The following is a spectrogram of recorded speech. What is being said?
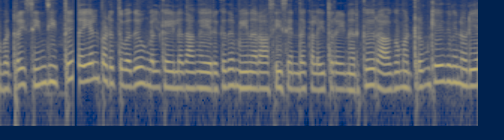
அவற்றை சிந்தித்து செயல்படுத்துவது உங்கள் கையில தாங்க இருக்குது. மீனராசி சேர்ந்த கலைத்துறையினருக்கு ராகு மற்றும் கேதுவினுடைய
